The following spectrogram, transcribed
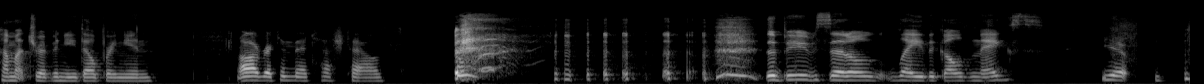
how much revenue they'll bring in. I reckon they're cash cows. the boobs that'll lay the golden eggs. Yep.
